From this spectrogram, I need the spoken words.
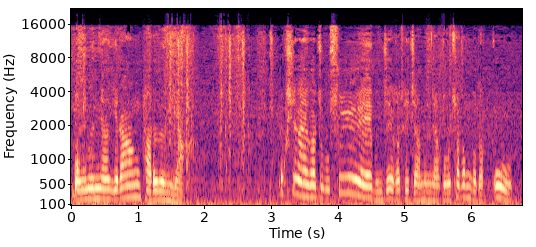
먹는 약이랑 바르는 약. 혹시나 해가지고 수유에 문제가 되지 않느냐고 처방 받았고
